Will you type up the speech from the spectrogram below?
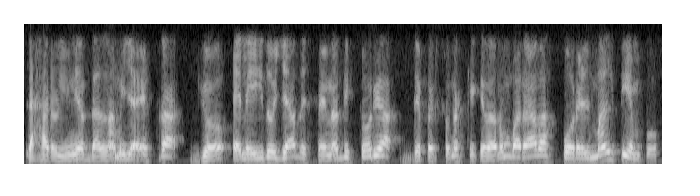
Las aerolíneas dan la milla extra. Yo he leído ya decenas de historias de personas que quedaron varadas por el mal tiempo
